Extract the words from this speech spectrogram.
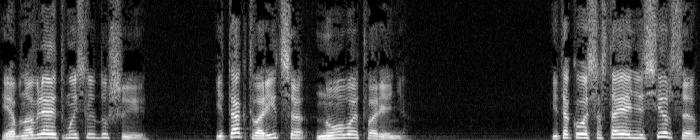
и обновляет мысли души. И так творится новое творение – и такое состояние сердца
